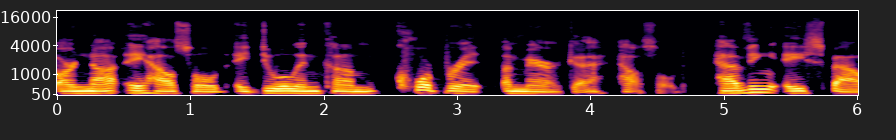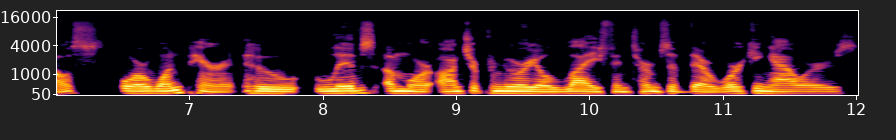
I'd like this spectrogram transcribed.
are not a household, a dual income corporate America household. Having a spouse or one parent who lives a more entrepreneurial life in terms of their working hours,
